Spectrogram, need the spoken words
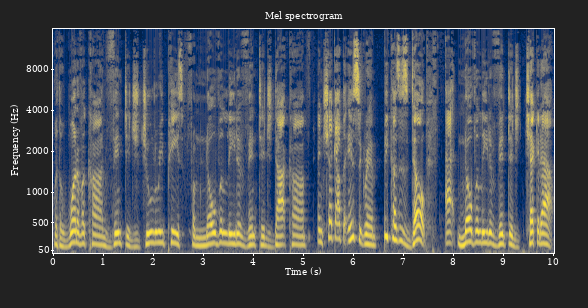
with a one of a kind vintage jewelry piece from novalitavintage.com and check out the Instagram because it's dope at Novalita Vintage. Check it out.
